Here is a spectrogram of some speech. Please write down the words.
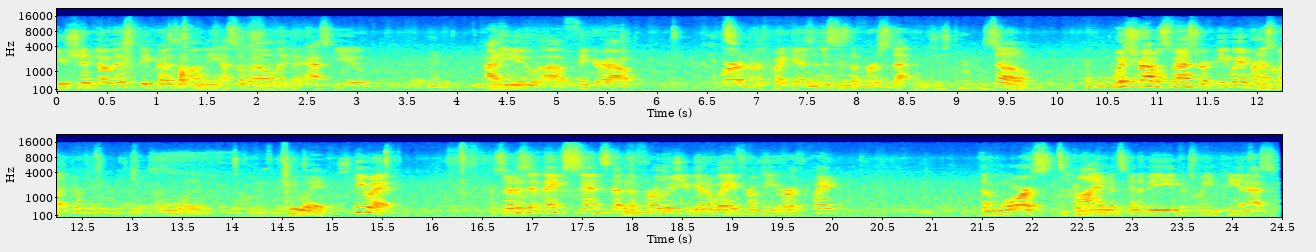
You should know this because on the SOL they could ask you, how do you uh, figure out where an earthquake is, and this is the first step. So, which travels faster, a P wave or an S wave? P wave. P wave. So does it make sense that the further you get away from the earthquake, the more time it's going to be between P and S?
